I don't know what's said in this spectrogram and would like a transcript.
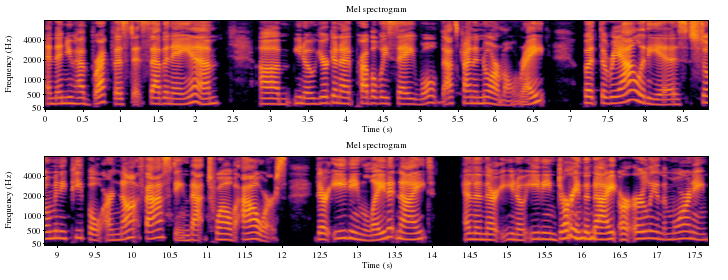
and then you have breakfast at 7 a.m., um, you know, you're going to probably say, well, that's kind of normal, right? But the reality is, so many people are not fasting that 12 hours. They're eating late at night and then they're, you know, eating during the night or early in the morning.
